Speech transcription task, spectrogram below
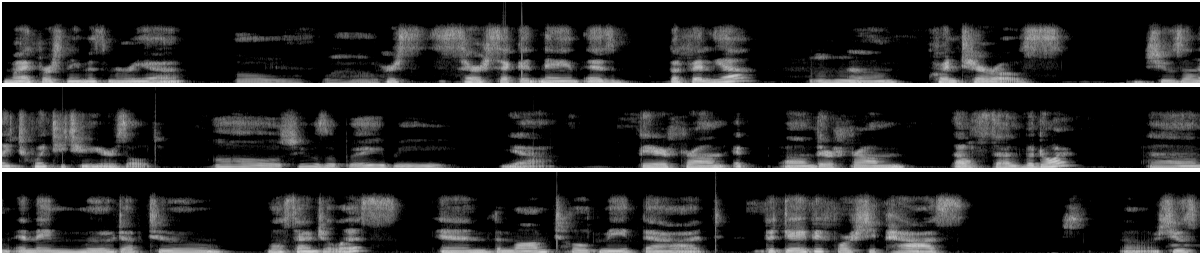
My first name is Maria. Oh, wow. Her, her second name is Bafelia mm-hmm. um, Quinteros. She was only 22 years old. Oh, she was a baby. Yeah. They're from um, they're from El Salvador. Um, and they moved up to Los Angeles. And the mom told me that the day before she passed, uh, she was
